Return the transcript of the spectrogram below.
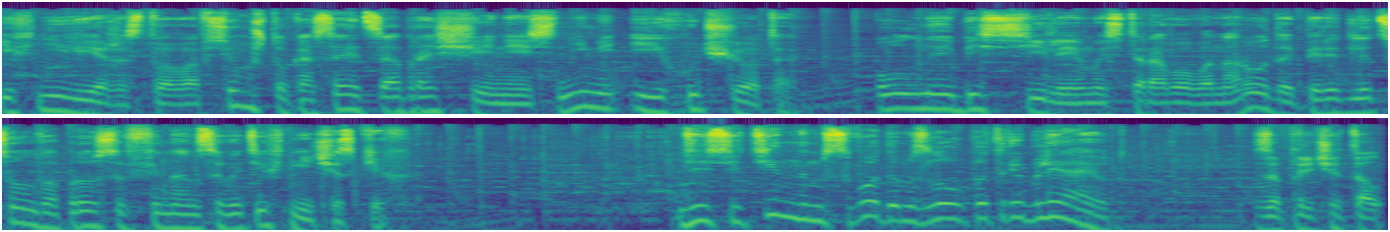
их невежество во всем, что касается обращения с ними и их учета – полное бессилие мастерового народа перед лицом вопросов финансово-технических. «Десятинным сводом злоупотребляют!» – запричитал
